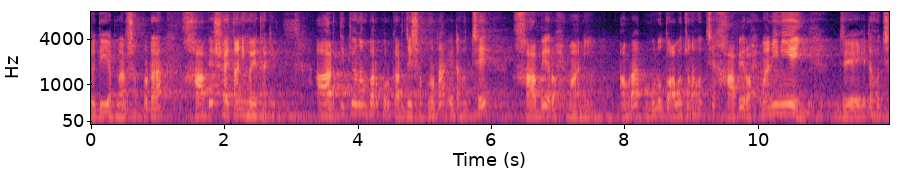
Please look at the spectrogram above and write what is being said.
যদি আপনার স্বপ্নটা খাবে শয়তানি হয়ে থাকে। আর তৃতীয় নম্বর প্রকার যে স্বপ্নটা, এটা হচ্ছে খাবে রহমানি। আমরা মূলত আলোচনা হচ্ছে খাবে রহমানি নিয়েই, যে এটা হচ্ছে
